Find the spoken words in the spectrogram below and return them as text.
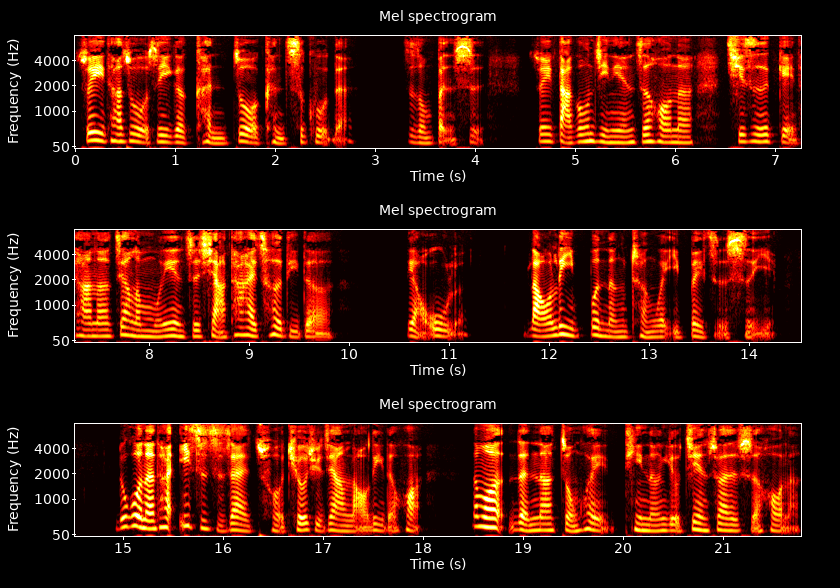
所以他说，我是一个肯做肯吃苦的这种本事。所以打工几年之后呢，其实给他呢这样的磨练之下，他还彻底的了悟了，劳力不能成为一辈子的事业。如果呢，他一直只在求求取这样劳力的话，那么人呢总会体能有渐衰的时候呢，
